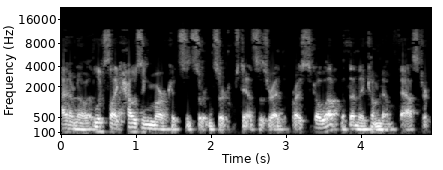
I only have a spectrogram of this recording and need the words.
I don't know, it looks like housing markets in certain circumstances, right? The prices go up, but then they come down faster.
